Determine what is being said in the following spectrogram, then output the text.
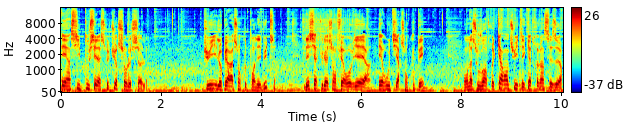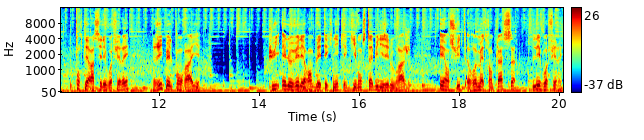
et ainsi pousser la structure sur le sol. Puis l'opération coup de poing débute. Les circulations ferroviaires et routières sont coupées. On a souvent entre 48 et 96 heures pour terrasser les voies ferrées, riper le pont-rail, puis élever les remblais techniques qui vont stabiliser l'ouvrage et ensuite remettre en place les voies ferrées.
